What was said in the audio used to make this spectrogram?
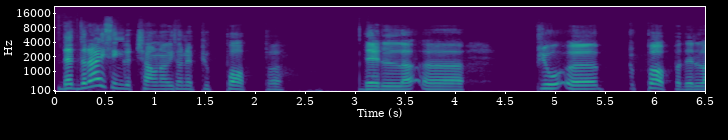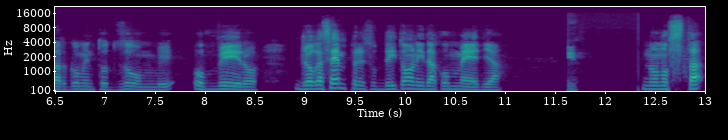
Dead Rising ha una visione più pop del eh, più, eh, più pop dell'argomento zombie, ovvero gioca sempre su dei toni da commedia, Sì. nonosta-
